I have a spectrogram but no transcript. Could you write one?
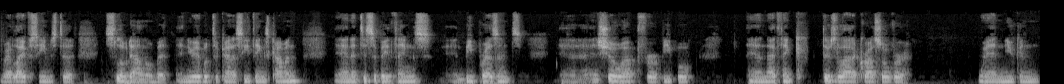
where life seems to slow down a little bit and you're able to kind of see things coming and anticipate things and be present uh, and show up for people. And I think there's a lot of crossover when you can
